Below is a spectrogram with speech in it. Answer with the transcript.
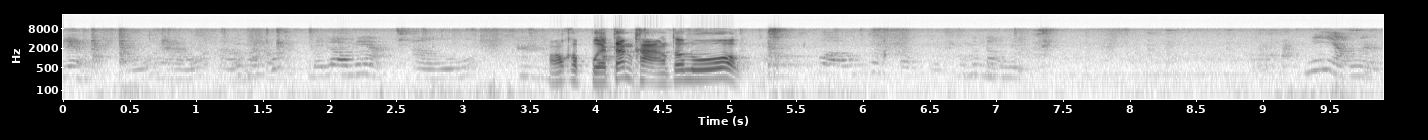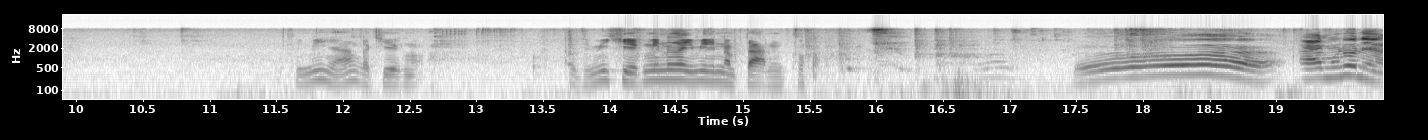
เรียบ ไม่รอเนี่ยเอาเอาก็เปิดทั้งข้างตัวลูก นี่ยังอะสิมีหยังกับเค้กเนาะอาจจะมีเค้กมีเนยมีน้ำตาลตัวเอออ่านมึงด้วยเนี่ย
